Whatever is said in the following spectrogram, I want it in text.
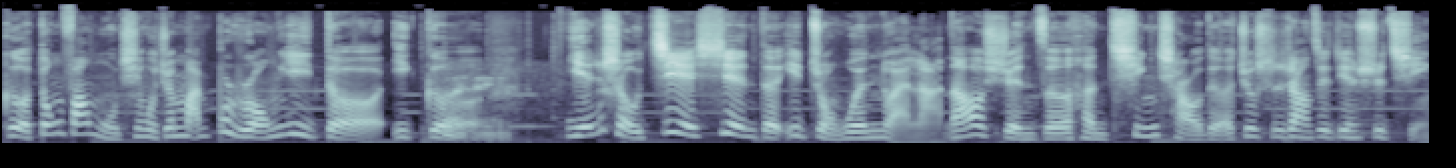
个东方母亲，我觉得蛮不容易的一个严守界限的一种温暖啦。然后选择很轻巧的，就是让这件事情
